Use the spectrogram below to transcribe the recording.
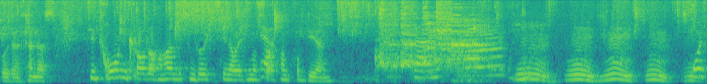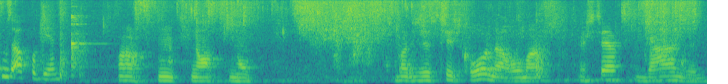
Cool, dann kann das Zitronenkraut auch noch ein bisschen durchziehen, aber ich muss Ja. auch schon probieren. Dann, ähm, Oh, ich muss auch probieren. Ah, mm, no, no. Aber dieses Zitronenaroma ist der Wahnsinn.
